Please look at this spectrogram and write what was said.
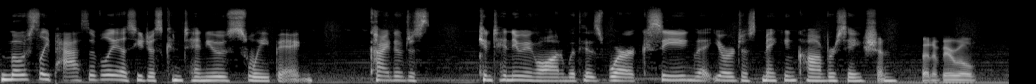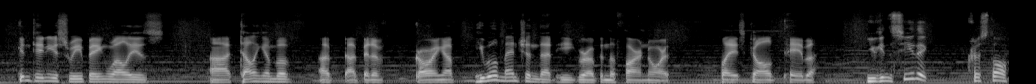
mostly passively as he just continues sweeping, kind of just continuing on with his work, seeing that you're just making conversation. Finavir will continue sweeping while he's uh, telling him of a, a bit of growing up. He will mention that he grew up in the far north, a place called Teba. You can see that Kristoff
